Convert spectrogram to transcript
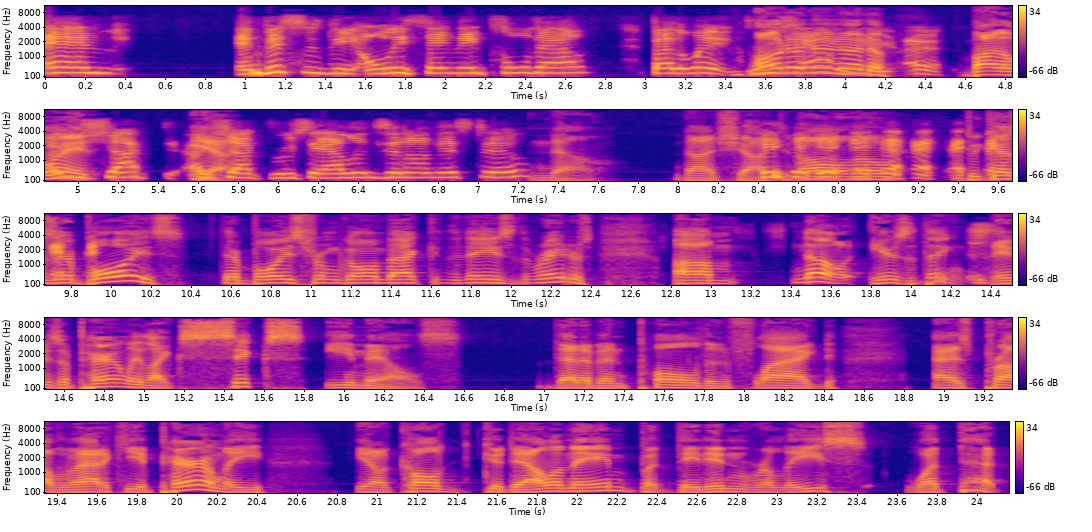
And and this is the only thing they pulled out. By the way, oh Bruce no, no, no, no! Are, By the way, you shocked? Are you shocked Bruce Allen's in on this too? No, not shocked at all. Though, because they're boys. They're boys from going back to the days of the Raiders. Um, no, here's the thing. There's apparently like six emails that have been pulled and flagged as problematic. He apparently, you know, called Goodell a name, but they didn't release what that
